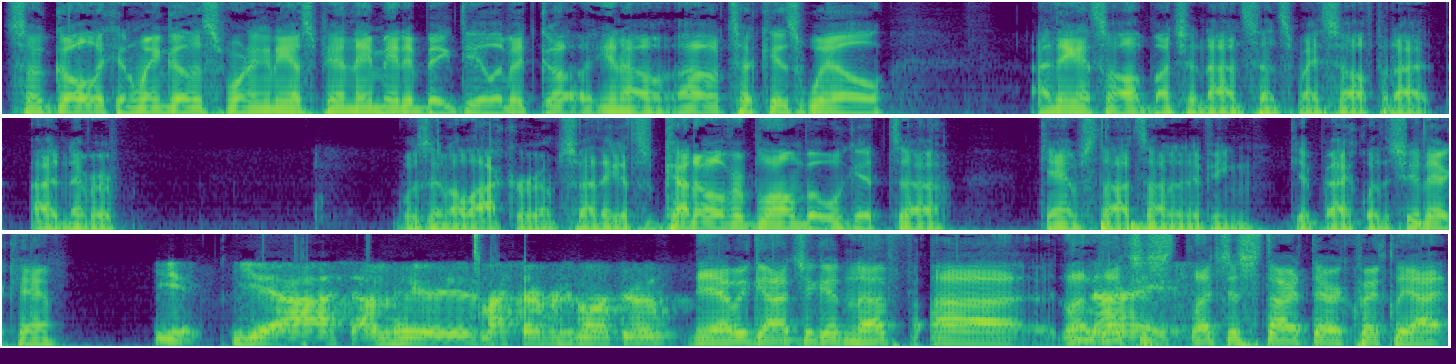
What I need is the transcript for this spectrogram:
So Golic and Wingo this morning on ESPN, they made a big deal of it. Go, you know, oh, took his will. I think it's all a bunch of nonsense myself, but I I never was in a locker room, so I think it's kind of overblown. But we'll get uh, Cam's thoughts on it if he can get back with us. You there, Cam? Yeah, yeah, I, I'm here. Is my service going through? Yeah, we got you good enough. Uh, let, us just let's just start there quickly. I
